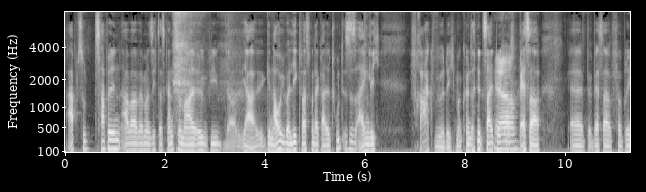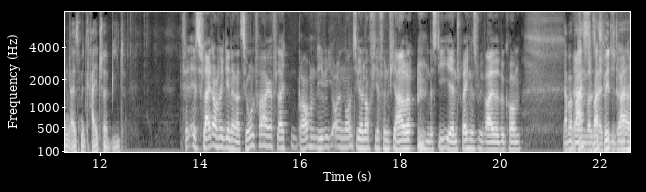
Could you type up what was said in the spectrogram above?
abzuzappeln. Aber wenn man sich das Ganze mal irgendwie ja, genau überlegt, was man da gerade tut, ist es eigentlich fragwürdig. Man könnte seine Zeit Ja. durchaus besser, äh, besser verbringen als mit Culture Beat. Ist vielleicht auch eine Generationenfrage. Vielleicht brauchen die 90er noch vier, fünf Jahre, bis die ihr entsprechendes Revival bekommen. Aber Ähm, was, sie was, halt willst da,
